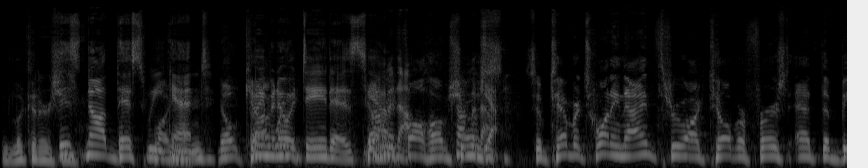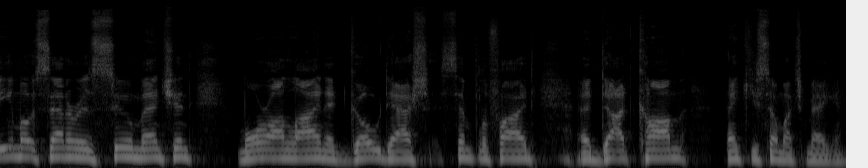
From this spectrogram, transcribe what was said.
You look at her. She's It's not this plugging. weekend. No, I don't even know what day it is. Calgary Coming. Fall Home Coming Shows, up. September 29th through October 1st at the BMO Center, as Sue mentioned. More online at go-simplified.com. Thank you so much, Meghan.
